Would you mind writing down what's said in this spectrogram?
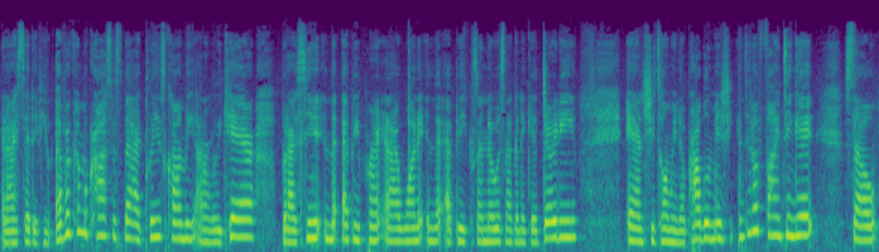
and I said, if you ever come across this bag, please call me. I don't really care, but I see it in the Epi print and I want it in the Epi because I know it's not going to get dirty. And she told me no problem and she ended up finding it. So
